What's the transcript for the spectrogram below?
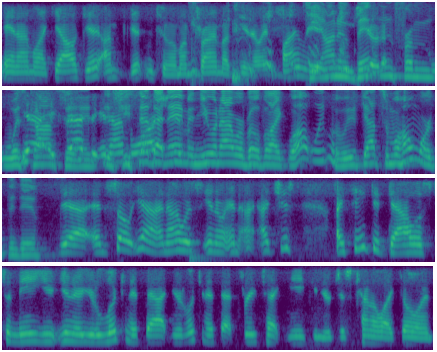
and I'm like, "Yeah, I'll get. I'm getting to him. I'm trying my, you know." And finally, Keanu Benton from Wisconsin. Yeah, exactly. And, And she I'm said that name, and you and I were both like, well, we, we've got some homework to do. Yeah, and so yeah, and I was, you know, and I, I just, I think that Dallas to me, you, you know, you're looking at that, you're looking at that three technique, and you're just kind of like going,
